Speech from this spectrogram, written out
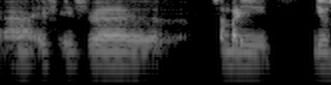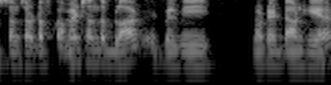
Uh, if if uh, somebody gives some sort of comments on the blog it will be noted down here.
